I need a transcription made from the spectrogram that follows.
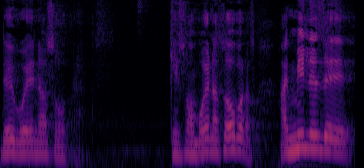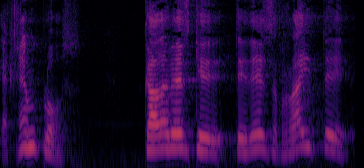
de buenas obras. ¿Qué son buenas obras? Hay miles de ejemplos. Cada vez que te des raite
